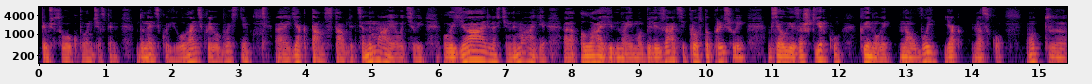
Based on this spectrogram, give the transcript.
тимчасово окуповані частини Донецької і Луганської області, е, як там ставляться. Немає оцієї лояльності, немає е, лагідної мобілізації. Просто прийшли, взяли за шкірку, кинули на обой як м'яско. От е,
